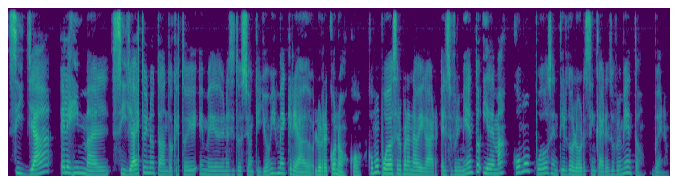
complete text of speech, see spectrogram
si ya elegí mal, si ya estoy notando que estoy en medio de una situación que yo misma he creado, lo reconozco, ¿cómo puedo hacer para navegar el sufrimiento y además cómo puedo sentir dolor sin caer en sufrimiento? Bueno,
